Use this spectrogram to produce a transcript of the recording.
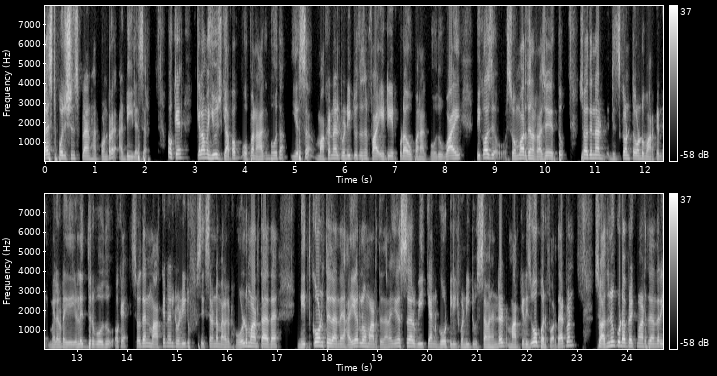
ಬೆಸ್ಟ್ ಪೊಸಿಷನ್ಸ್ ಪ್ಲಾನ್ ಹಾಕೊಂಡ್ರೆ ಅಡ್ಡಿ ಇಲ್ಲ ಸರ್. ಓಕೆ ಕೆಲವೊಮ್ಮೆ ಹ್ಯೂಜ್ ಗ್ಯಾಪ್ ಅಪ್ ಓಪನ್ ಆಗಬಹುದಾ? ಎಸ್ ಮಾರ್ಕೆಟ್ನಲ್ಲಿ twenty two thousand five eighty eight ಕೂಡ ಓಪನ್ ಆಗಬಹುದು. ವೈ ಬಿಕಾಸ್ ಸೋಮವಾರ ದಿನ ರಜೆ ಇತ್ತು. ಸೊ ಅದನ್ನ ಡಿಸ್ಕೌಂಟ್ ತಗೊಂಡು ಮಾರ್ಕೆಟ್ ಮೇಲ್ಗಡೆ ಇಳಿದಿರ್ಬೋದು. ಓಕೆ ಸೊ ದೆನ್ ಮಾರ್ಕೆಟ್ನಲ್ಲಿ ಟ್ವೆಂಟಿ ಟು ಸಿಕ್ಸ್ ಹಂಡ್ರೆಡ್ ಮೇಲ್ಗಡೆ ಹೋಲ್ಡ್ ಮಾಡ್ತಾ ಇದೆ. ನಿಂತ್ಕೊಳ್ತಿದ್ದಾನೆ ಹೈಯರ್ ಲೋ ಮಾಡ್ತಿದ್ದಾನೆ yes sir we can go till twenty two seven hundred market is open for that one so ಅದನ್ನು ಕೂಡ ಬ್ರೇಕ್ ಮಾಡ್ತಿದೆ ಅಂದ್ರೆ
